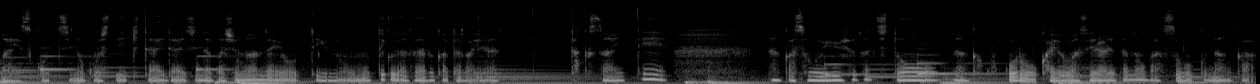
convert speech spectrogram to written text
マイスコッチ残していきたい大事な場所なんだよっていうのを思ってくださる方がいらたくさんいてなんかそういう人たちとなんか心を通わせられたのがすごくなんか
